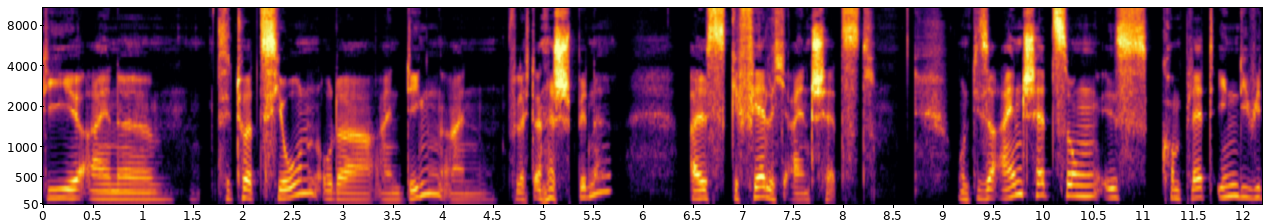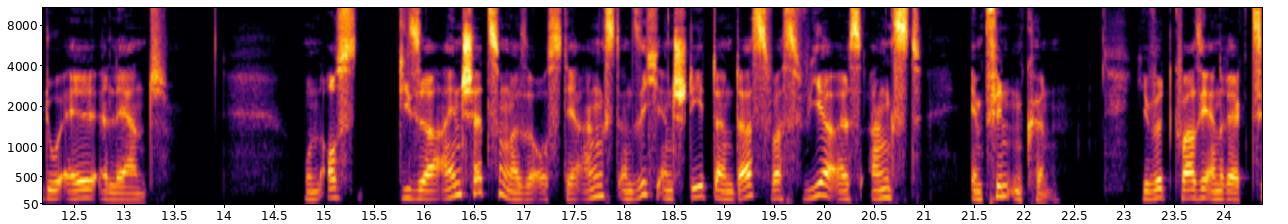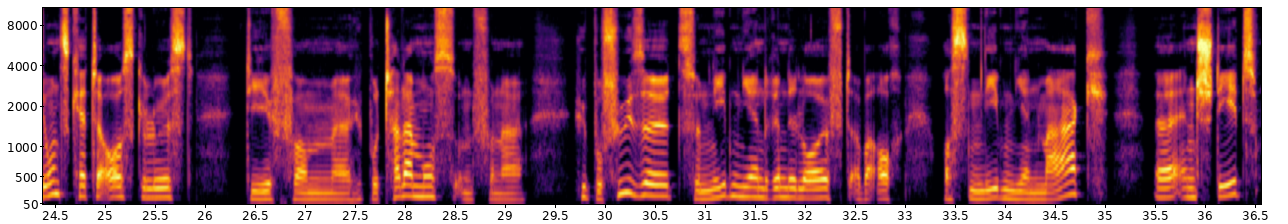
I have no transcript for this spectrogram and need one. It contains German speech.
die eine Situation oder ein Ding, ein, vielleicht eine Spinne, als gefährlich einschätzt. Und diese Einschätzung ist komplett individuell erlernt. Und aus dieser Einschätzung, also aus der Angst an sich, entsteht dann das, was wir als Angst empfinden können. Hier wird quasi eine Reaktionskette ausgelöst, die vom äh, Hypothalamus und von der Hypophyse zur Nebennierenrinde läuft, aber auch aus dem Nebennierenmark äh, entsteht.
